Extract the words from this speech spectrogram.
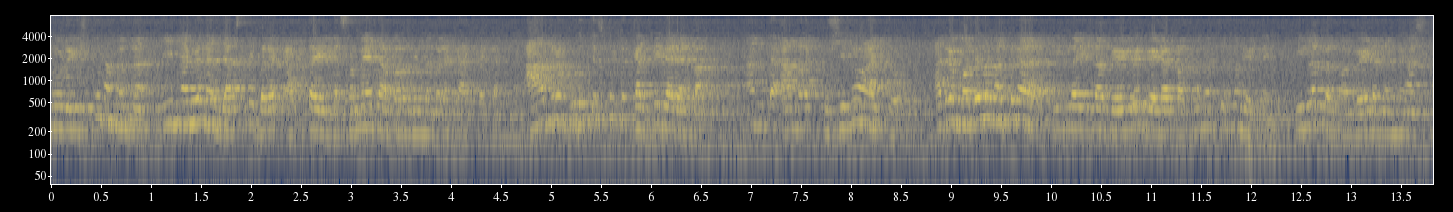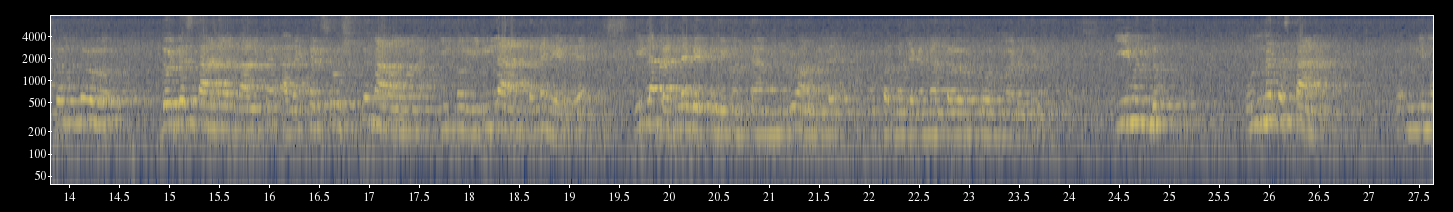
ನೋಡಿ, ಇಷ್ಟು ನಮ್ಮನ್ನು, ಈ ನಡುವೆ ನಾನು ಜಾಸ್ತಿ ಬರೋಕ್ಕೆ ಆಗ್ತಾ ಇಲ್ಲ. ಸಮಯದ ಅಭಾವದಿಂದ ಆಗ್ತಾ ಇಲ್ಲ ಆದರೂ ಗುರುತಿಸ್ಬಿಟ್ಟು ಕರ್ತಿದ್ದಾರಲ್ವ ಅಂತ ಆಮೇಲೆ ಖುಷಿನೂ ಆಯಿತು. ಆದರೆ ಮೊದಲು ಮಾತ್ರ, ಇಲ್ಲ ಇಲ್ಲ ಬೇಡವೇ ಬೇಡ ಪದ್ಮನತ್ರನೂ ಹೇಳಿದೆ. ಇಲ್ಲ ಪದ್ಮ ಬೇಡ, ನನಗೆ ಅಷ್ಟೊಂದು ದೊಡ್ಡ ಸ್ಥಾನ, ನಾಲ್ಕು ಅಲಂಕರಿಸುವಷ್ಟು ನಾನು ಇನ್ನೂ ಇಲ್ಲ ಅಂತಲೇ ಹೇಳಿದೆ. ಇಲ್ಲ, ಬರಲೇಬೇಕು ನೀವು ಅಂತ ಅಂದರು. ಆಮೇಲೆ ಪದ್ಮ ಜಗನ್ನಾಥ್ ಅವರು ಫೋನ್ ಮಾಡಿದ್ರು. ಈ ಒಂದು ಉನ್ನತ ಸ್ಥಾನ ನಿಮ್ಮ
